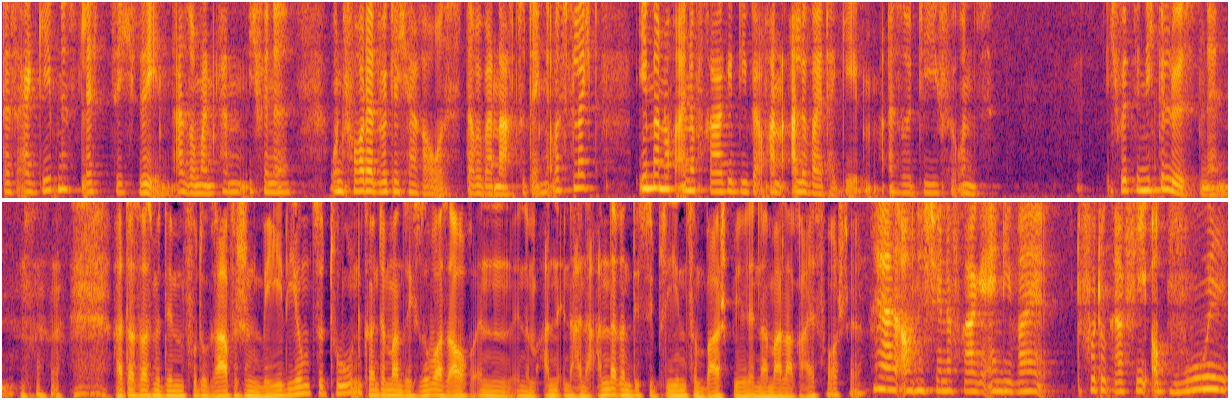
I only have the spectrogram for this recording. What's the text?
das Ergebnis lässt sich sehen. Also man kann, ich finde, und fordert wirklich heraus, darüber nachzudenken. Aber es ist vielleicht immer noch eine Frage, die wir auch an alle weitergeben. Also die für uns, ich würde sie nicht gelöst nennen. Hat das was mit dem fotografischen Medium zu tun? Könnte man sich sowas auch in, in, einem, in einer anderen Disziplin, zum Beispiel in der Malerei, vorstellen? Ja, auch eine schöne Frage, Andy, weil Fotografie, obwohl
